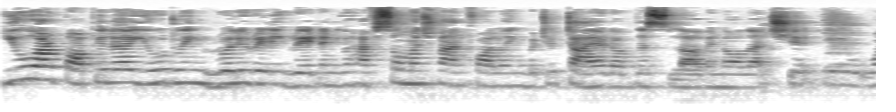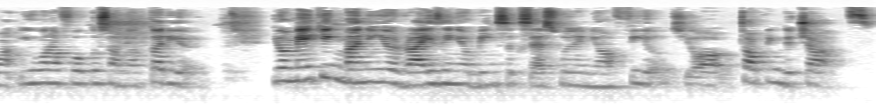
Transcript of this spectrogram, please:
you are popular you're doing really really great and you have so much fan following but you're tired of this love and all that shit you want you want to focus on your career you're making money you're rising you're being successful in your field you're topping the charts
